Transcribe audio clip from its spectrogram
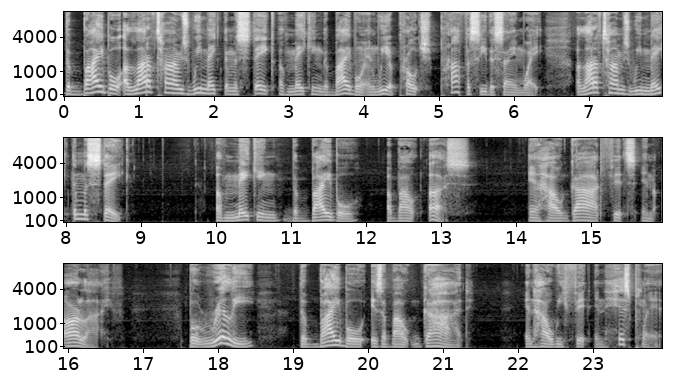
the Bible, a lot of times we make the mistake of making the Bible and we approach prophecy the same way. A lot of times we make the mistake of making the Bible about us and how God fits in our life. But really, the Bible is about God and how we fit in His plan.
